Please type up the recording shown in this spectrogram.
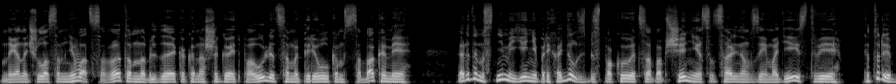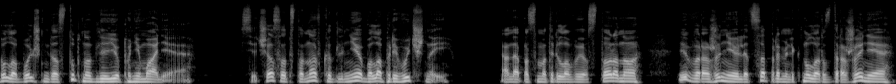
Но я начала сомневаться в этом, наблюдая, как она шагает по улицам и переулкам с собаками. Рядом с ними ей не приходилось беспокоиться об общении и социальном взаимодействии, которое было больше недоступно для ее понимания. Сейчас обстановка для нее была привычной. Она посмотрела в ее сторону, и в выражении лица промелькнуло раздражение,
